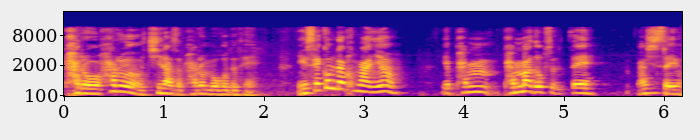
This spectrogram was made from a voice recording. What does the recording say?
바로 하루 지나서 바로 먹어도 돼. 이게 새콤달콤하니요. 이게 밥, 밥맛 없을 때 맛있어요.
